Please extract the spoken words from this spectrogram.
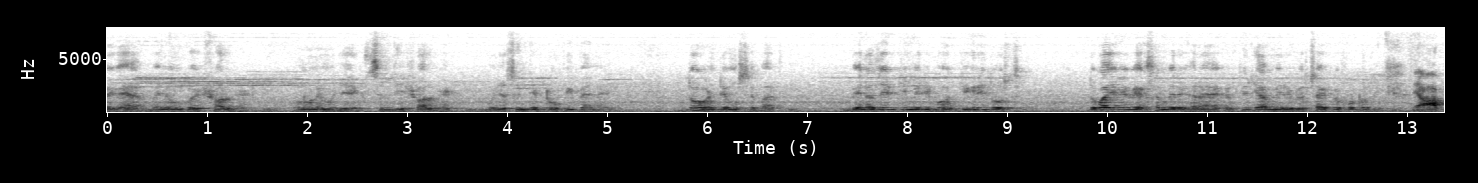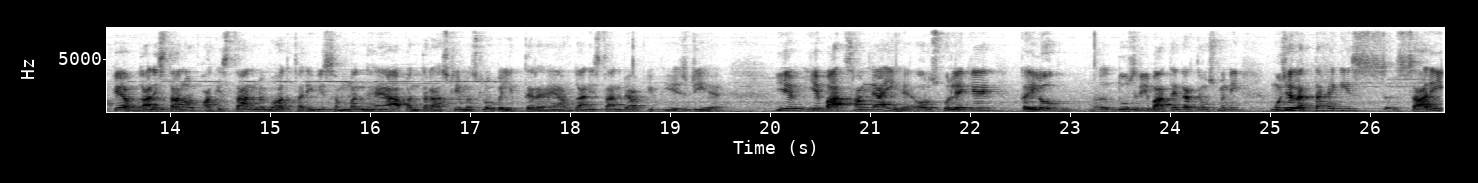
मैं गया, मैंने उनको एक शॉल भेंट की, उन्होंने मुझे एक सिंधी शॉल भेंट मुझे सिंधी टोपी पहने। दो घंटे मुझसे बात की। बेनज़ीर जी मेरी बहुत जिगरी दोस्त थी। दुबई में भी अक्सर मेरे घर आया करती थी। आप मेरी वेबसाइट पे फ़ोटो दी आपके अफ़गानिस्तान और पाकिस्तान में बहुत करीबी संबंध हैं। आप अंतर्राष्ट्रीय मसलों पे लिखते रहे हैं। अफ़गानिस्तान पे आपकी पीएचडी है। ये ये बात सामने आई है और उसको लेके कई लोग दूसरी बातें करते हैं। उसमें नहीं, मुझे लगता है कि सारी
